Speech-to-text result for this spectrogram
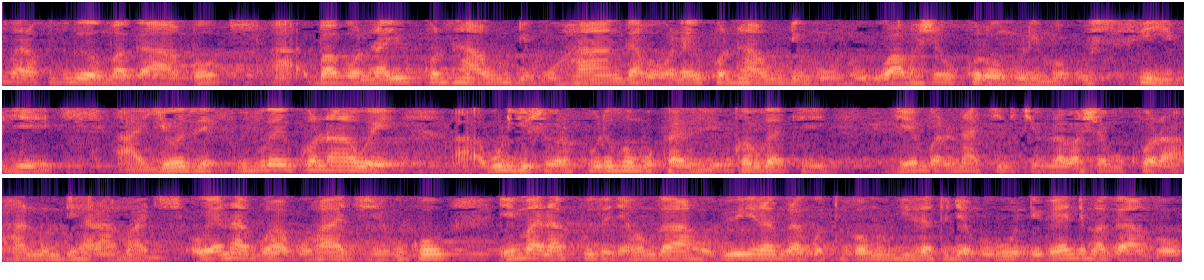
akimara kuvuga ayo magambo babona yuko nta wundi muhanga babona yuko nta wundi muntu wabasha gukora uwo murimo usibye. Yosefu bivuga yuko nawe ah, burya ushobora kuba uri nko mu kazi. Ukavuga ati mbona nta kindi kintu nabasha gukora hano undi haramagije oya ntabwo haguhagije kuko imana yakuzanye aho ngaho. Bibiri irambwira ngo tuva mu bwiza tujya mu bundi. Mu magambo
